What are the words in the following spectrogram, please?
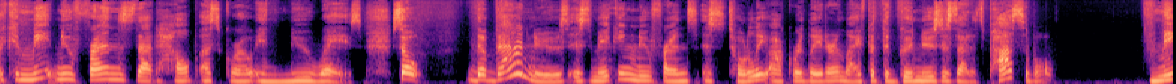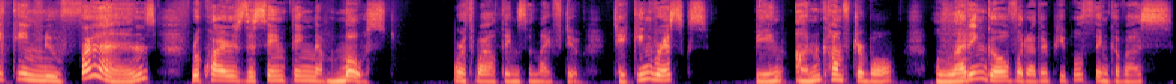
We can meet new friends that help us grow in new ways. So, the bad news is making new friends is totally awkward later in life, but the good news is that it's possible making new friends requires the same thing that most worthwhile things in life do taking risks, being uncomfortable, letting go of what other people think of us,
